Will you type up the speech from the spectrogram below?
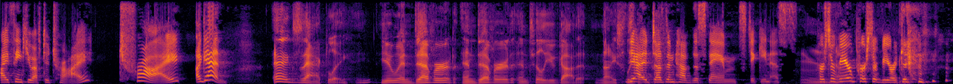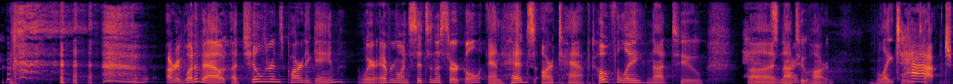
I think you have to try, try again. Exactly. You endeavored, endeavored until you got it. Nicely. Yeah, done. it doesn't have the same stickiness. Mm, persevere, persevere again. All right. What about a children's party game where everyone sits in a circle and heads are tapped? Hopefully, not too, uh, not too hard. Lightly tapped. Tapped.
